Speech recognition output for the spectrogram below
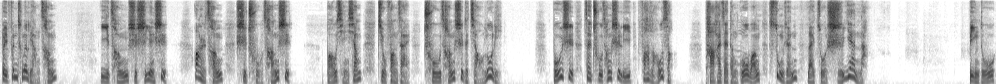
被分成了两层，一层是实验室，二层是储藏室，保险箱就放在储藏室的角落里。博士在储藏室里发牢骚，他还在等国王送人来做实验呢。病毒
